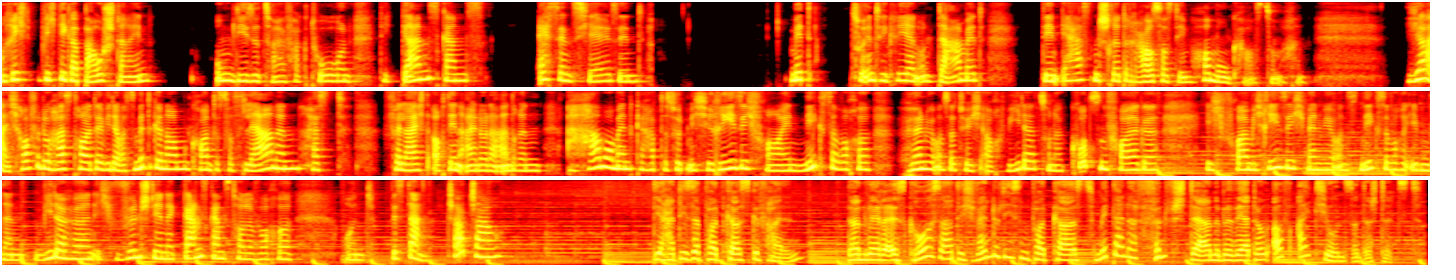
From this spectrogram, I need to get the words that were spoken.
ein wichtiger Baustein, um diese zwei Faktoren, die ganz, ganz essentiell sind, mit zu integrieren und damit den ersten Schritt raus aus dem Hormonchaos zu machen. Ja, ich hoffe, du hast heute wieder was mitgenommen, konntest was lernen, hast vielleicht auch den ein oder anderen Aha-Moment gehabt. Das würde mich riesig freuen. Nächste Woche hören wir uns natürlich auch wieder zu einer kurzen Folge. Ich freue mich riesig, wenn wir uns nächste Woche eben dann wieder hören. Ich wünsche dir eine ganz, ganz tolle Woche und bis dann. Ciao, ciao. Dir hat dieser Podcast gefallen? Dann wäre es großartig, wenn du diesen Podcast mit deiner 5-Sterne-Bewertung auf iTunes unterstützt.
